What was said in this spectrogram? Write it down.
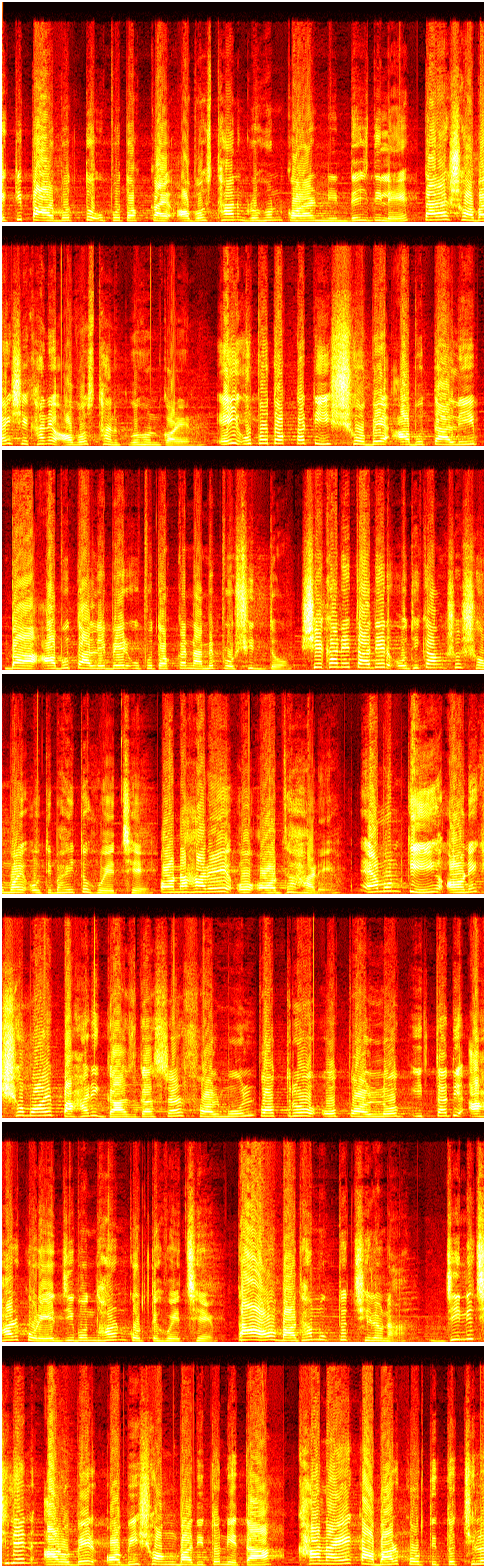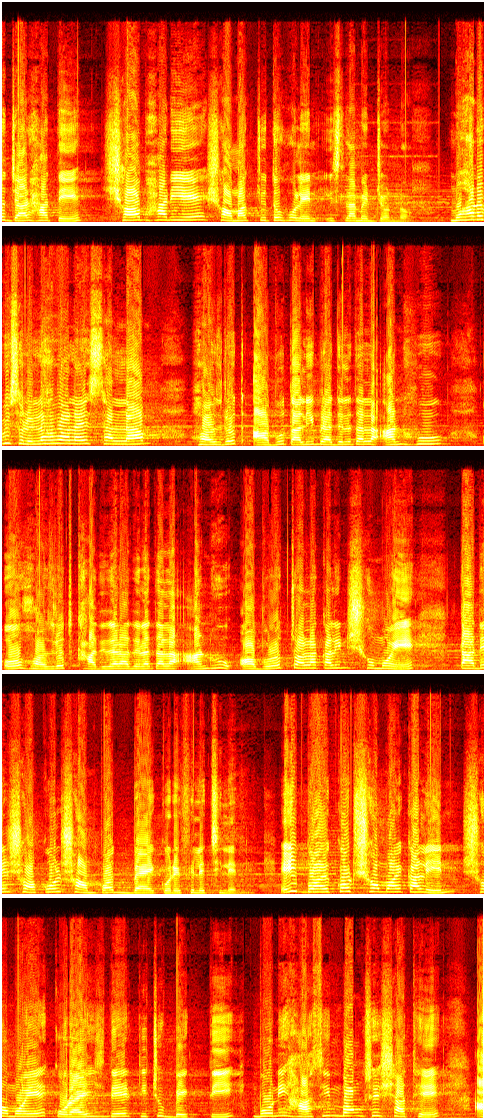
একটি পার্বত্য উপত্যকায় অবস্থান গ্রহণ করার নির্দেশ দিলে তারা সবাই সেখানে অবস্থান গ্রহণ করেন। এই উপত্যকাটি শোবে আবু তালিব বা আবু তালেবের উপত্যকা নামে প্রসিদ্ধ। সেখানে তাদের অধিকাংশ সময় অতিবাহিত হয়েছে, অনাহারে ও অর্ধাহারে। এমনকি অনেক সময় পাহাড়ি গাছগাছরার ফলমূল, পত্র ও পল্লব ইত্যাদি আহার করে জীবন ধারণ করতে হয়েছে। তাও বাধামুক্ত ছিল না। যিনি ছিলেন আরবের অবিসংবাদিত নেতা, খানায়ে কাবার কর্তৃত্ব ছিল যার হাতে সব হারিয়ে সমাচ্যুত হলেন ইসলামের জন্য। মহানবী সাল্লাহ আলাইসাল্লাম হজরত আবু তালিব রাদিল্লা আনহু ও হজরত খাদিদা রাদিল্লা আনহু অবরোধ চলাকালীন সময়ে তাদের সকল সম্পদ ব্যয় করে ফেলেছিলেন। এই বয়কট সময়কালীন সময়ে কোরাইশদের কিছু ব্যক্তি বনি হাসিম বংশের সাথে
